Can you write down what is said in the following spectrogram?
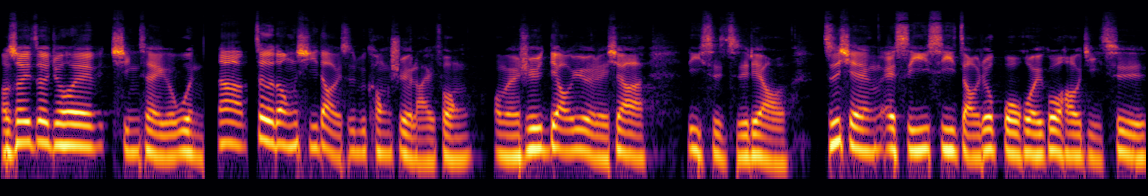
哦，所以这就会形成一个问题。那这个东西到底是不是空穴来风？我们去调阅了一下历史资料，之前 SEC 早就驳回过好几次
